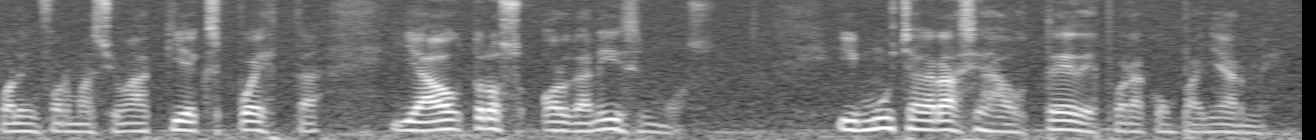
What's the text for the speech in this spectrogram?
por la información aquí expuesta y a otros organismos. Y muchas gracias a ustedes por acompañarme.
